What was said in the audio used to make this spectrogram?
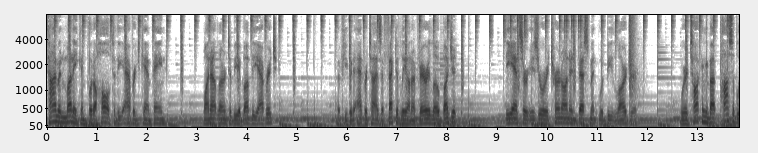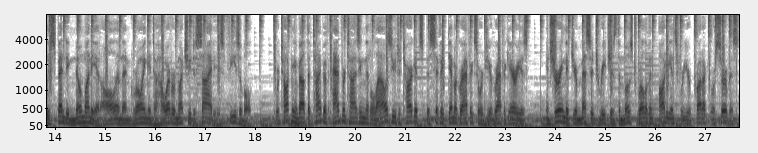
Time and money can put a halt to the average campaign. Why not learn to be above the average? If you could advertise effectively on a very low budget, the answer is your return on investment would be larger. We're talking about possibly spending no money at all and then growing into however much you decide is feasible. We're talking about the type of advertising that allows you to target specific demographics or geographic areas, ensuring that your message reaches the most relevant audience for your product or service.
